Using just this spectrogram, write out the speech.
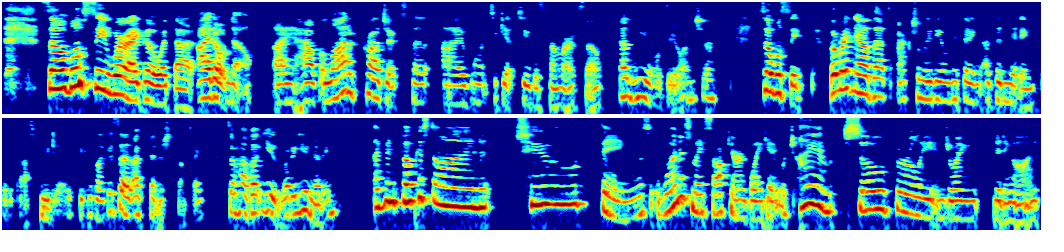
so we'll see where I go with that. I don't know. I have a lot of projects that I want to get to this summer, so as we all do, I'm sure. So we'll see. But right now, that's actually the only thing I've been knitting for the past few days because, like I said, I've finished something. So, how about you? What are you knitting? I've been focused on two things. One is my sock yarn blanket, which I am so thoroughly enjoying knitting on.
